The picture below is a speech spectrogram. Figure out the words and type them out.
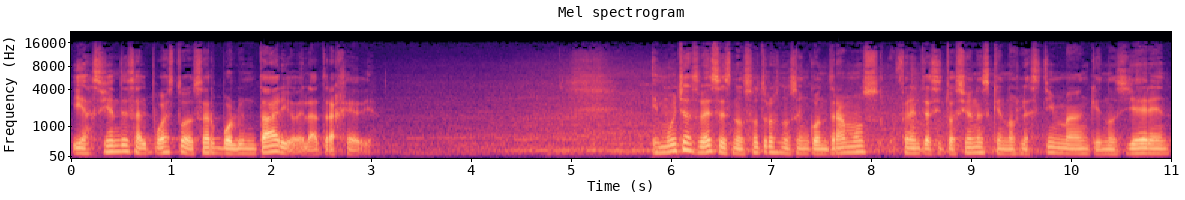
y asciendes al puesto de ser voluntario de la tragedia. Y muchas veces nosotros nos encontramos frente a situaciones que nos lastiman, que nos hieren,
